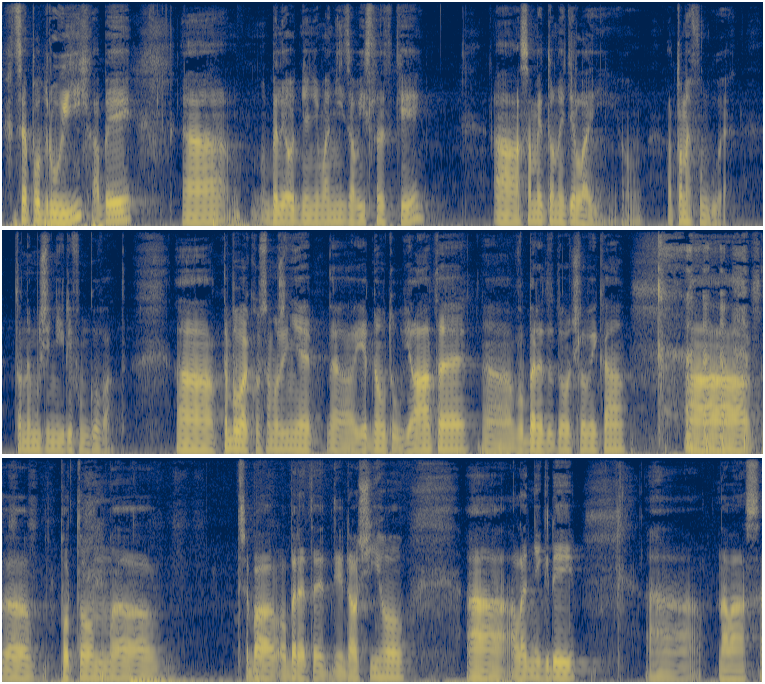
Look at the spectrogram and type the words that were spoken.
chce po druhých, aby eh, byli odměňovaní za výsledky a sami to nedělají. Jo. A to nefunguje. To nemůže nikdy fungovat. A, nebo jako samozřejmě jednou to uděláte, oberete toho člověka a potom třeba oberete dalšího, ale někdy na vás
